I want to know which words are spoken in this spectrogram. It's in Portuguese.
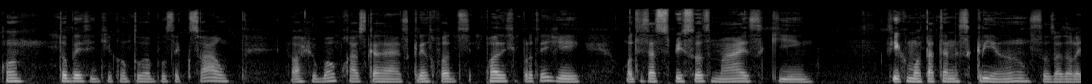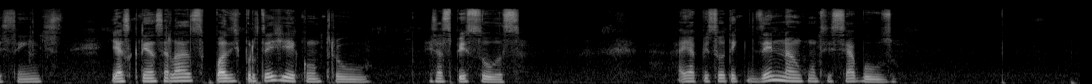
quando eu decidi contra o é abuso sexual, eu acho bom por causa que as crianças podem, podem se proteger contra essas pessoas mais que ficam maltratando as crianças, os adolescentes. E as crianças elas podem se proteger contra o, essas pessoas. Aí a pessoa tem que dizer não contra esse abuso.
